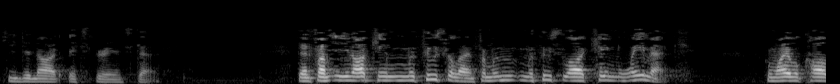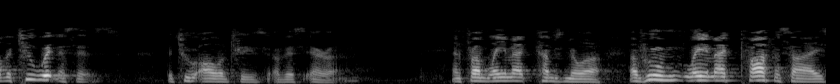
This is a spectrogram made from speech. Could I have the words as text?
he did not experience death. Then from Enoch came Methuselah, and from Methuselah came Lamech, whom I will call the two witnesses, the two olive trees of this era. And from Lamech comes Noah, of whom Lamech prophesies,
